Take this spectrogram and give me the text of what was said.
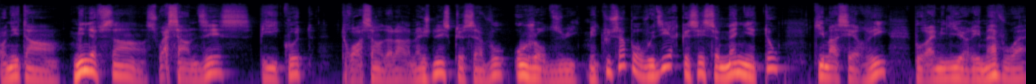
on est en 1970, puis il coûte 300 dollars. Imaginez ce que ça vaut aujourd'hui. Mais tout ça pour vous dire que c'est ce magnéto qui m'a servi pour améliorer ma voix,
